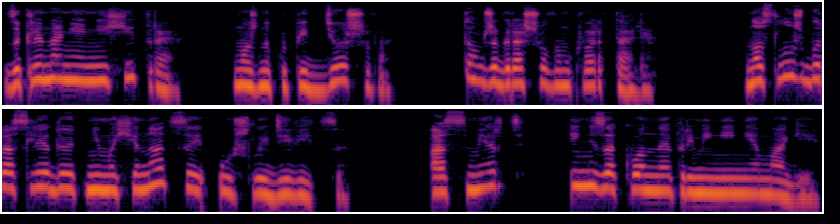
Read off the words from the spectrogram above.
Заклинание нехитрое, можно купить дешево, в том же грошовом квартале. Но служба расследует не махинации ушлой девицы, а смерть и незаконное применение магии.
